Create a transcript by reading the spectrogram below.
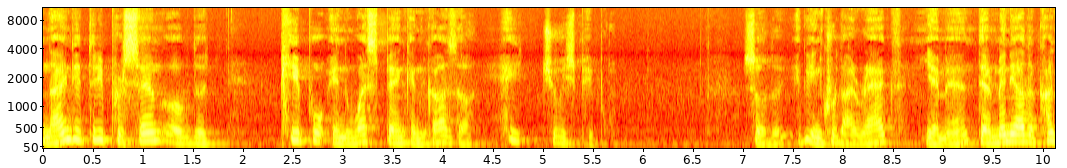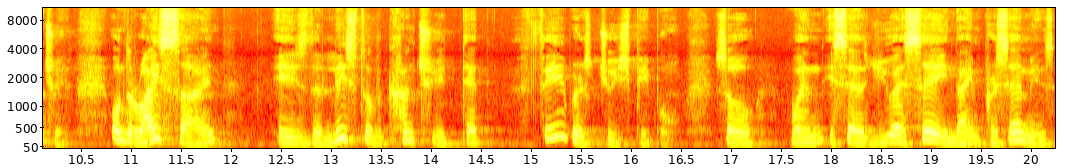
93% of the people in West Bank and Gaza hate Jewish people. So the, Iraq, Yemen. There are many other countries. On the right side is the list of the country that favors Jewish people. So when it says USA 9% means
